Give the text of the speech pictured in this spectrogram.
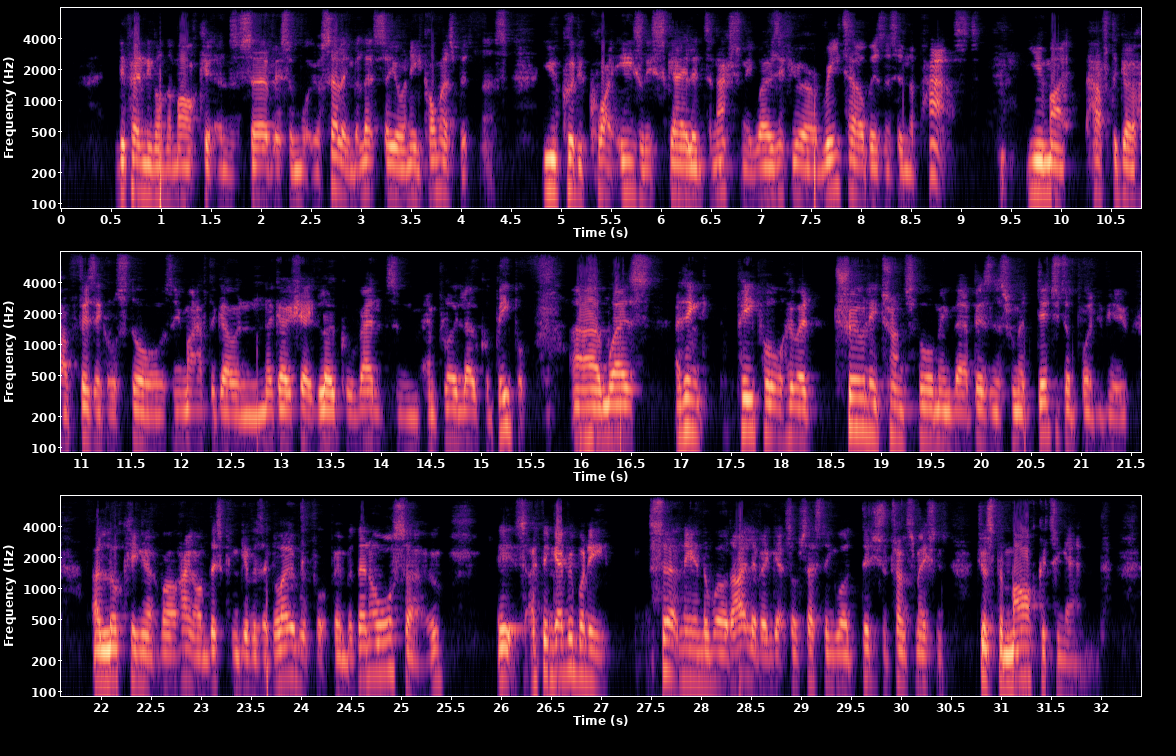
depending on the market and the service and what you're selling. But let's say you're an e-commerce business, you could quite easily scale internationally. Whereas if you're a retail business in the past, you might have to go have physical stores. You might have to go and negotiate local rents and employ local people. Um, whereas I think people who are truly transforming their business from a digital point of view are looking at well, hang on, this can give us a global footprint, but then also it's I think everybody certainly in the world I live in, gets obsessed with well, digital transformation is just the marketing end.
